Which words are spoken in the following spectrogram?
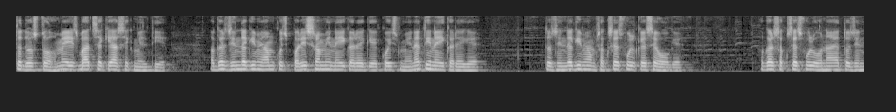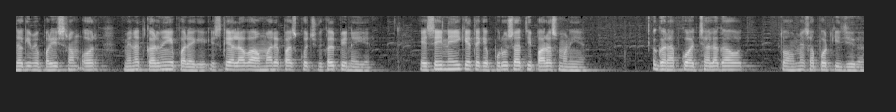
तो दोस्तों, हमें इस बात से क्या सीख मिलती है? अगर ज़िंदगी में हम कुछ परिश्रम ही नहीं करेंगे, कोई मेहनत ही नहीं करेंगे तो ज़िंदगी में हम सक्सेसफुल कैसे होंगे? अगर सक्सेसफुल होना है तो ज़िंदगी में परिश्रम और मेहनत करनी ही पड़ेगी। इसके अलावा हमारे पास कुछ विकल्प ही नहीं है। ऐसे ही नहीं कहते कि पुरुषार्थ ही पारसमणि है। अगर आपको अच्छा लगा हो तो हमें सपोर्ट कीजिएगा।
